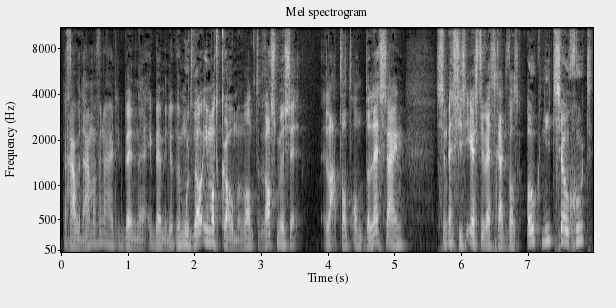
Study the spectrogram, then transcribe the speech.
dan gaan we daar maar vanuit. Ik ben, eh, ik ben benieuwd. Er moet wel iemand komen, want Rasmussen, laat dat de les zijn. Senesi's eerste wedstrijd was ook niet zo goed.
